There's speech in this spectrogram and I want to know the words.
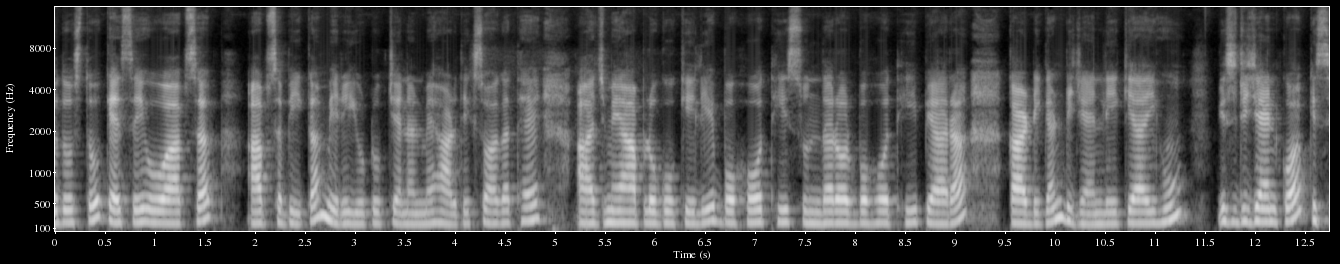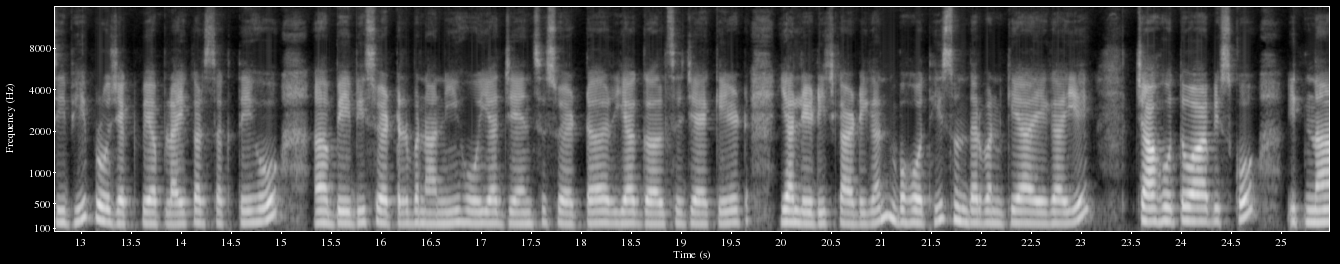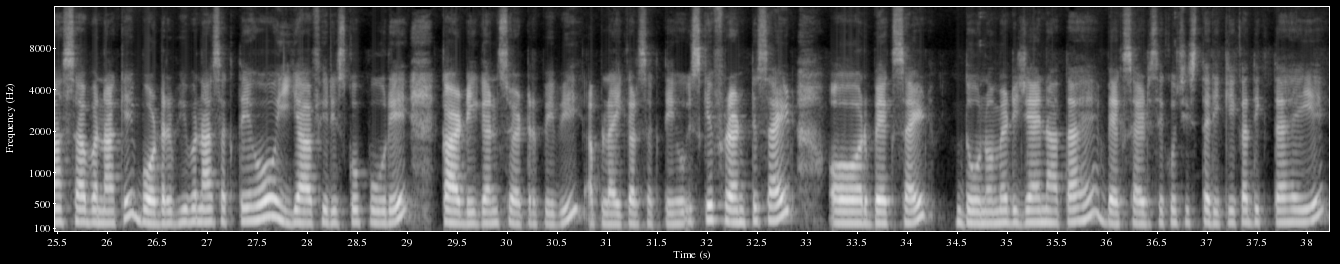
तो दोस्तों कैसे हो आप सब? आप सभी का मेरे YouTube चैनल में हार्दिक स्वागत है। आज मैं आप लोगों के लिए बहुत ही सुंदर और बहुत ही प्यारा कार्डिगन डिज़ाइन लेके आई हूँ। इस डिज़ाइन को आप किसी भी प्रोजेक्ट पे अप्लाई कर सकते हो। बेबी स्वेटर बनानी हो या जेंट्स स्वेटर या गर्ल्स जैकेट या लेडीज़ कार्डिगन बहुत ही सुंदर बन के आएगा ये। चाहो तो आप इसको इतना सा बना के बॉर्डर भी बना सकते हो या फिर इसको पूरे कार्डिगन स्वेटर पे भी अप्लाई कर सकते हो। इसके फ्रंट साइड और बैक साइड दोनों में डिज़ाइन आता है। बैक साइड से कुछ इस तरीके का दिखता है ये।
